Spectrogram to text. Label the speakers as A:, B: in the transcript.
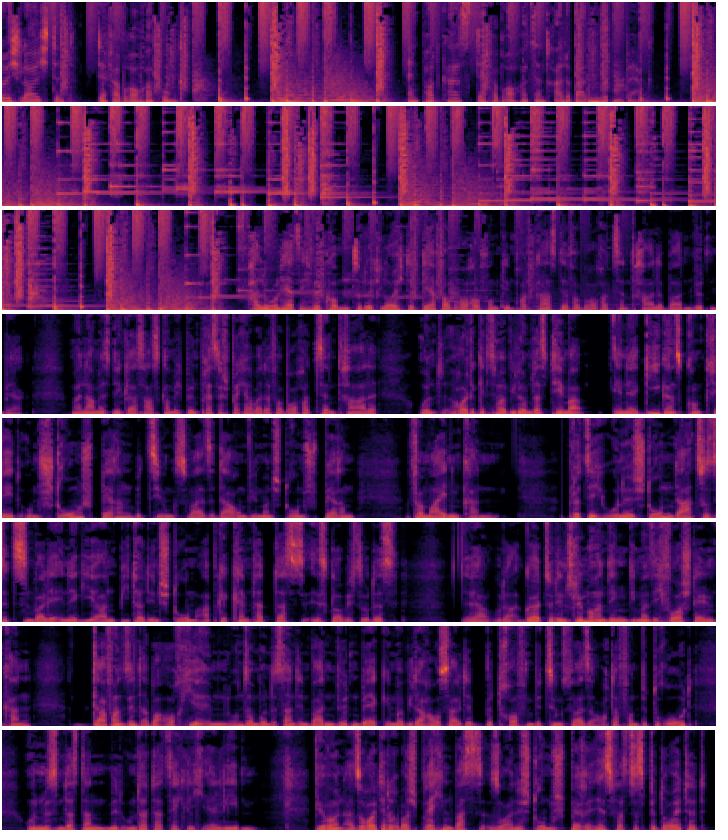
A: Durchleuchtet, der Verbraucherfunk. Ein Podcast der Verbraucherzentrale Baden-Württemberg.
B: Hallo und herzlich willkommen zu Durchleuchtet, der Verbraucherfunk, dem Podcast der Verbraucherzentrale Baden-Württemberg. Mein Name ist Niklas Haskam, ich bin Pressesprecher bei der Verbraucherzentrale und heute geht es mal wieder um das Thema Energie, ganz konkret um Stromsperren beziehungsweise darum, wie man Stromsperren vermeiden kann. Plötzlich ohne Strom dazusitzen, weil der Energieanbieter den Strom abgeklemmt hat, das ist, glaube ich, so das ja, oder gehört zu den schlimmeren Dingen, die man sich vorstellen kann. Davon sind aber auch hier in unserem Bundesland in Baden-Württemberg immer wieder Haushalte betroffen beziehungsweise auch davon bedroht und müssen das dann mitunter tatsächlich erleben. Wir wollen also heute darüber sprechen, was so eine Stromsperre ist, was das bedeutet,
